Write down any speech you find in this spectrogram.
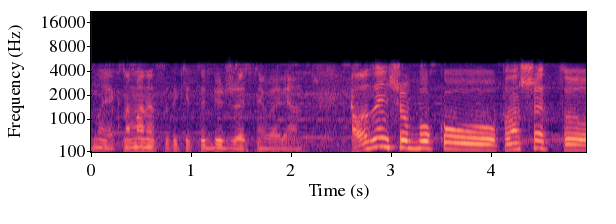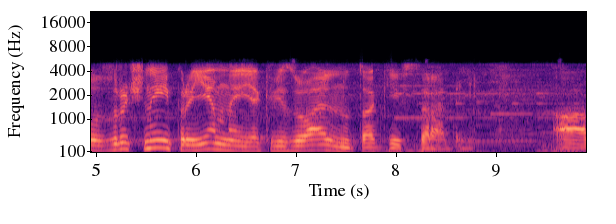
ну, як на мене, все-таки це бюджетний варіант. Але з іншого боку, планшет зручний, приємний як візуально, так і всередині. А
